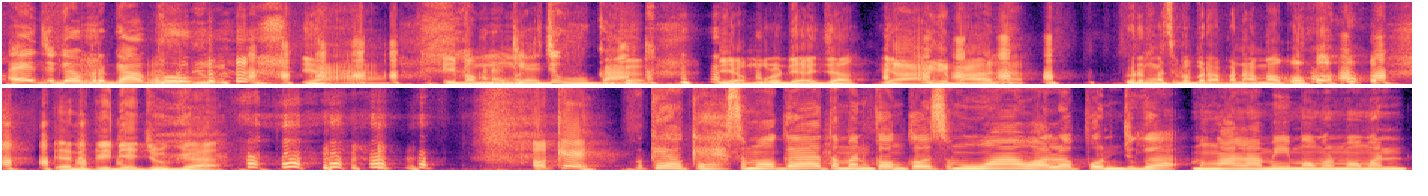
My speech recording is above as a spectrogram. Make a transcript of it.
saya juga bergabung. ya imam dia juga. dia mulu diajak. Ya gimana. Gue udah ngasih beberapa nama kok. Dan dipilih dia juga. Oke. Oke oke, semoga teman Kongko semua walaupun juga mengalami momen-momen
